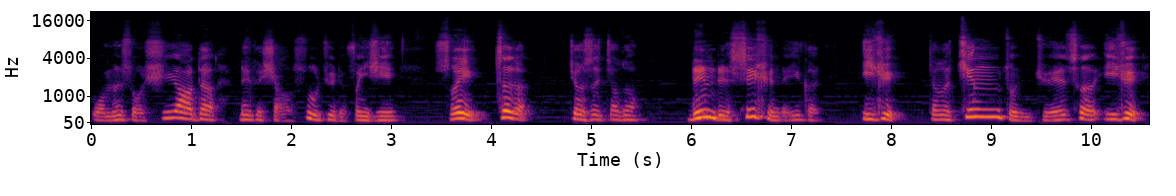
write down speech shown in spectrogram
我们所需要的那个小数据的分析。所以这个就是叫做。Lean Decision 的一个依据叫做精准决策依据，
